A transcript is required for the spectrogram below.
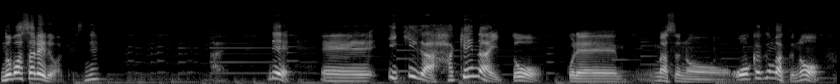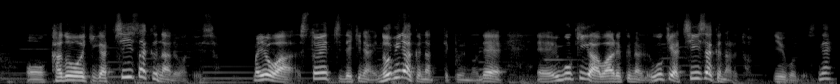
伸ばされるわけですね。はい、で、えー、息が吐けないとこれ、まあ、その横隔膜の可動域が小さくなるわけですよ。まあ、要はストレッチできない伸びなくなってくるので、えー、動きが悪くなる動きが小さくなるということですね。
